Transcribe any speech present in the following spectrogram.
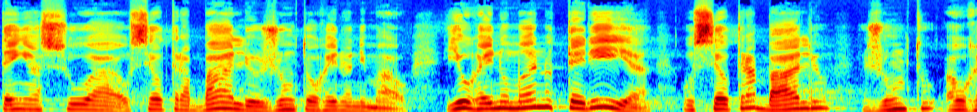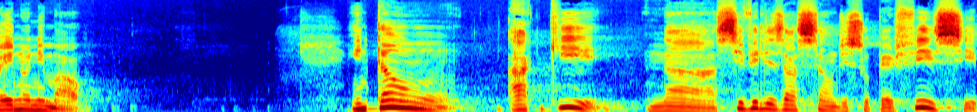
tem a sua, o seu trabalho junto ao reino animal e o reino humano teria o seu trabalho junto ao reino animal. Então, aqui na civilização de superfície,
